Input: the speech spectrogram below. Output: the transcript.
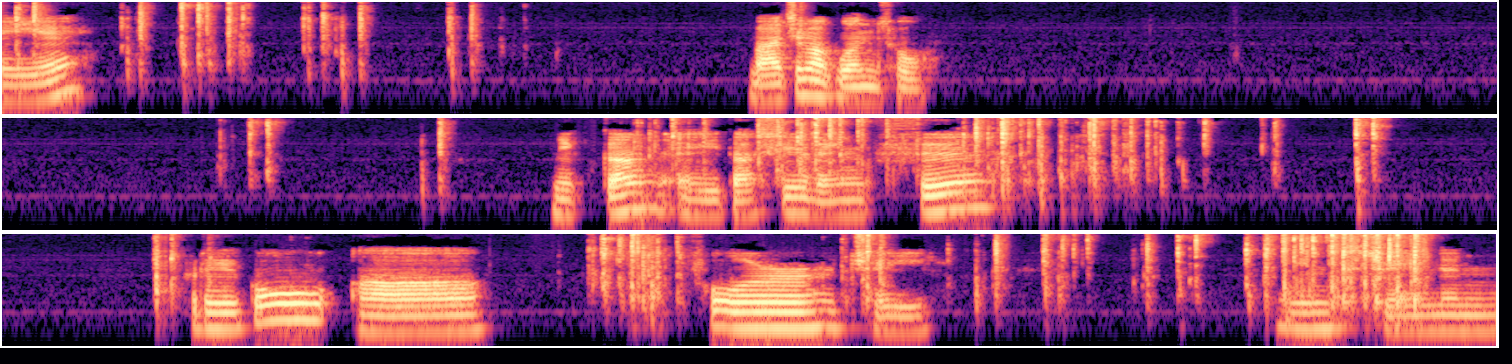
A의 마지막 원소 니까 a 다시 length 그리고 어 for j int j는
